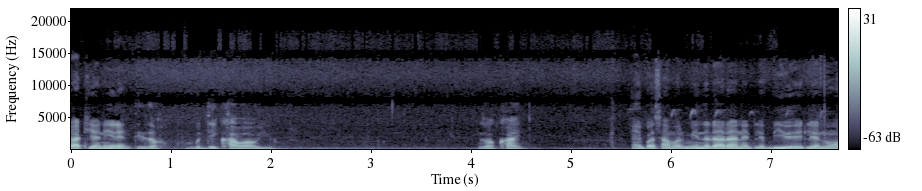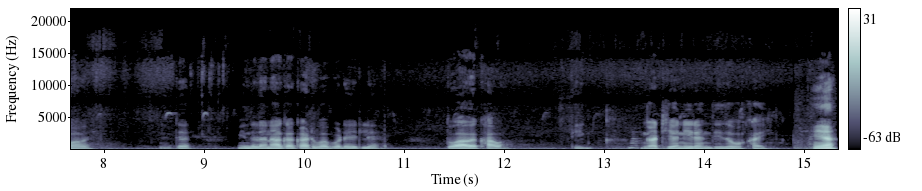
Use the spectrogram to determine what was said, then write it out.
ગાંઠિયા નહીં રહે ને જો બધી ખાવા આવ્યું. જો ખાય. અહીં પાછા અમારે મીંદડા રહ્યા ને એટલે બીવે એટલે ન આવે. એટલે મીંદડા નાકા કાઢવા પડે એટલે તો આવે ખાવા. તી ગાંઠિયા ને જો ખાય. હે?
